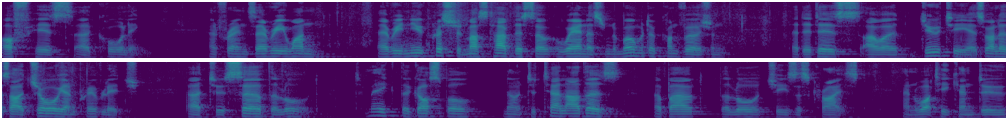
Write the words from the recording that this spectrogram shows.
of his uh, calling. And, friends, everyone, every new Christian must have this awareness from the moment of conversion that it is our duty as well as our joy and privilege uh, to serve the Lord, to make the gospel known, to tell others about the Lord Jesus Christ and what he can do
